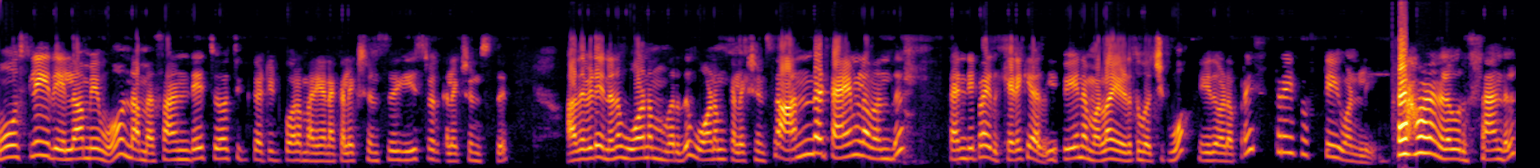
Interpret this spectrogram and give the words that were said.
மோஸ்ட்லி இது எல்லாமேவும் நம்ம சண்டே சர்ச்சுக்கு கட்டிட்டு போகிற மாதிரியான கலெக்ஷன்ஸு ஈஸ்டர் கலெக்ஷன்ஸு அதை விட என்னென்னா ஓணம் வருது ஓணம் கலெக்ஷன்ஸ் அந்த டைமில் வந்து கண்டிப்பாக இது கிடைக்காது. இப்பயே நம்ம எல்லாம் எடுத்து வச்சுக்குவோம். இதோட ப்ரைஸ் த்ரீ ஃபிஃப்டி ஒன்லி அழகான நல்ல ஒரு சாண்டல்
